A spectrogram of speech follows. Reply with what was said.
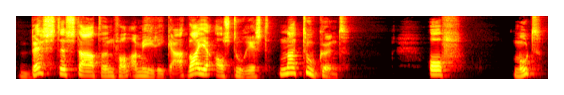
beste staten van Amerika waar je als toerist naartoe kunt. Of moet.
